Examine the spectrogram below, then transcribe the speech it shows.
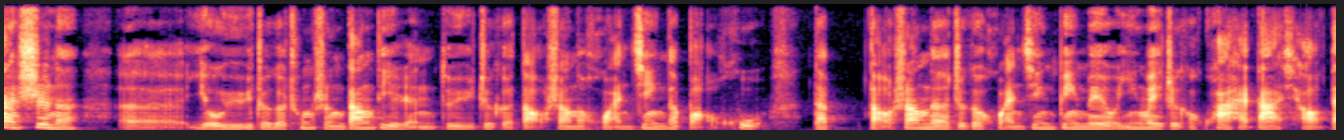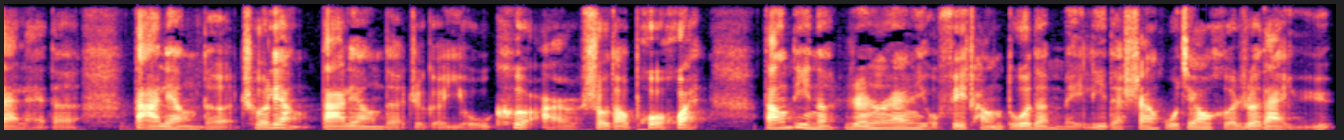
但是呢，呃，由于这个冲绳当地人对于这个岛上的环境的保护，但岛上的这个环境并没有因为这个跨海大桥带来的大量的车辆、大量的这个游客而受到破坏。当地呢，仍然有非常多的美丽的珊瑚礁和热带鱼。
